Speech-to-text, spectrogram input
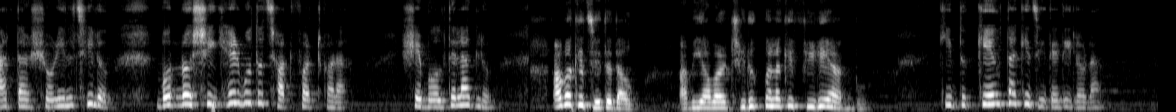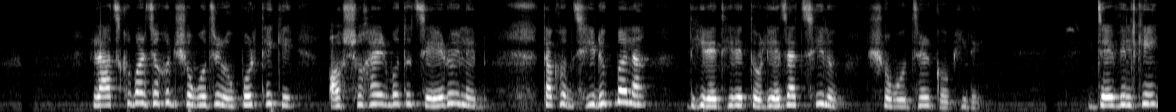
আর তার শরীর ছিল বন্য সিংহের মতো ছটফট করা। সে বলতে লাগল, আমাকে যেতে দাও আমি আমার ঝিনুকমালাকে ফিরে আনব। কিন্তু কেউ তাকে যেতে দিল না। রাজকুমার যখন সমুদ্রের উপর থেকে অসহায়ের মতো চেয়ে রইলেন, তখন ঝিনুকমালা ধীরে ধীরে তলিয়ে যাচ্ছিল সমুদ্রের গভীরে। ডেভিল কিং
